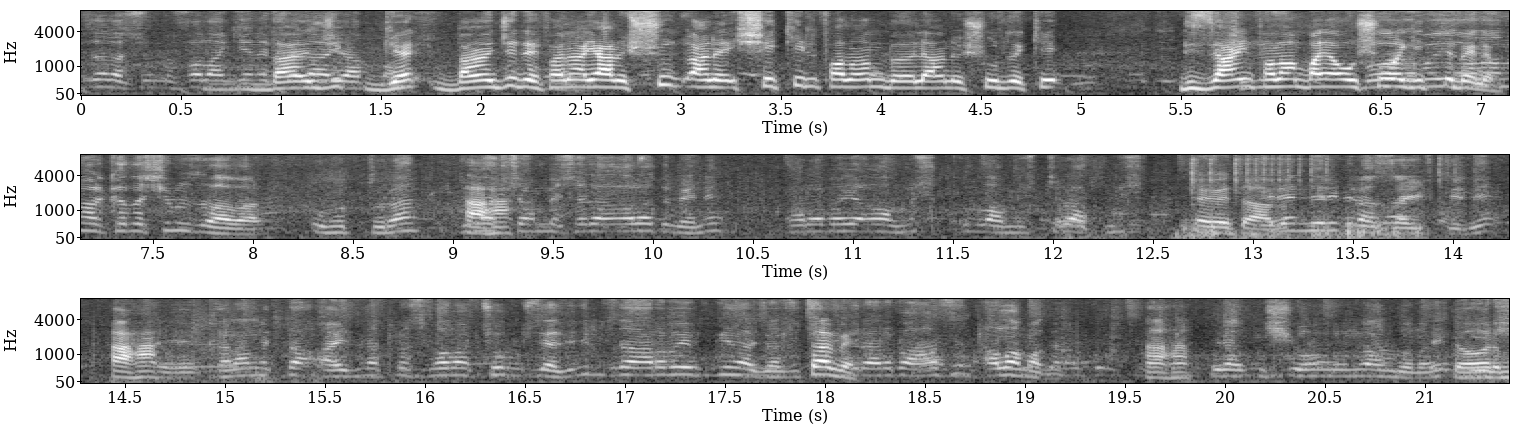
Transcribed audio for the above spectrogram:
izolasyonlu falan gene fena Bence yapmamış. ge- bence de fena yani şu hani şekil falan böyle hani şuradaki dizayn falan bayağı hoşuma gitti benim. arkadaşımız da var Umut Duran. Dün Aha. akşam mesela aradı beni. arabayı almış, kullanmış, tur atmış. Evet abi. Frenleri biraz zayıf dedi. Aha. Ee, karanlıkta aydınlatması falan çok güzel dedi. Biz de arabayı bugün alacağız. İki Tabii. gündür araba hazır alamadık. Aha. Biraz iş yoğunluğundan dolayı. Doğru, Bir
